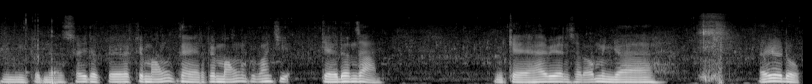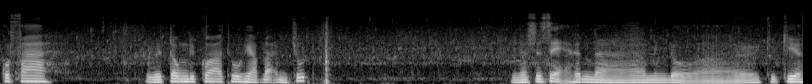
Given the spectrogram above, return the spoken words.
Mình, mình cần ờ, xây được cái, cái móng kè là cái móng của các anh chị kè đơn giản. Mình kè hai bên sau đó mình uh, đấy rồi đổ cốt pha. Bê tông đi qua thu hẹp lại một chút thì nó sẽ rẻ hơn là mình đổ ờ, cái kia.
